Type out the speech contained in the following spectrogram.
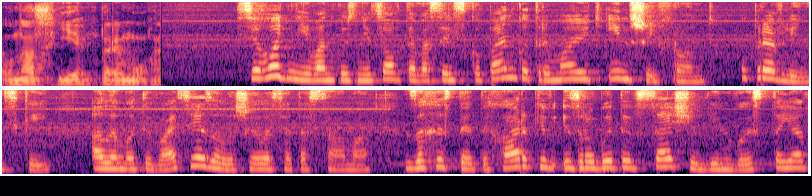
у нас є перемога. Сьогодні Іван Кузніцов та Василь Скопенко тримають інший фронт управлінський. Але мотивація залишилася та сама захистити Харків і зробити все, щоб він вистояв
